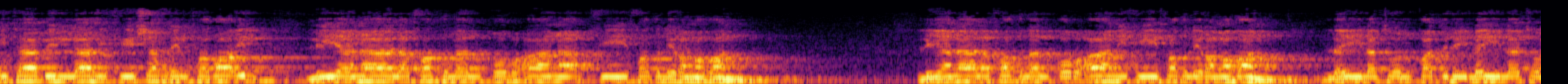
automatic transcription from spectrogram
كتاب الله في شهر الفضائل لينال فضل القرآن في فضل رمضان. لينال فضل القرآن في فضل رمضان. ليلة القدر ليلة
